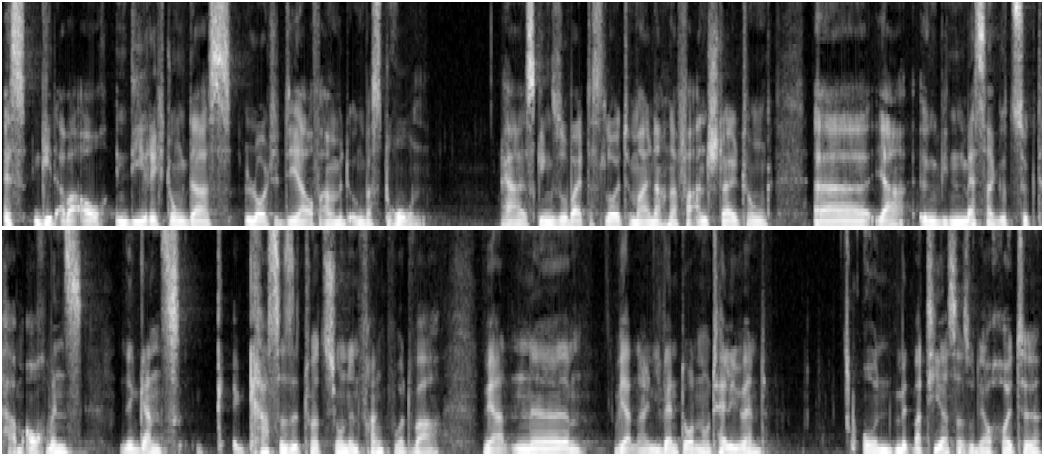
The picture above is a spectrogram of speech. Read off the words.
Es geht aber auch in die Richtung, dass Leute dir auf einmal mit irgendwas drohen. Ja, es ging so weit, dass Leute mal nach einer Veranstaltung äh, ja irgendwie ein Messer gezückt haben, auch wenn es eine ganz krasse Situation in Frankfurt war. Wir hatten, äh, wir hatten ein Event dort, ein Hotel-Event und mit Matthias, also der auch heute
